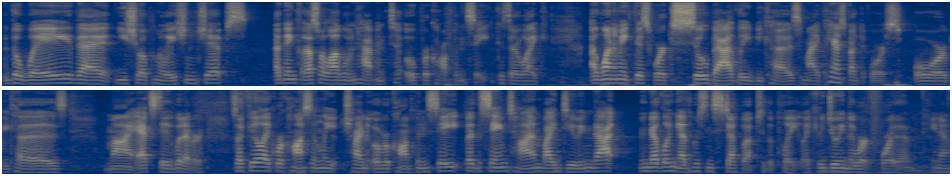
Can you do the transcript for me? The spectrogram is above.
the way that you show up in relationships, I think that's why a lot of women haven't to overcompensate because they're like, I want to make this work so badly because my parents got divorced or because my ex did whatever. So I feel like we're constantly trying to overcompensate, but at the same time, by doing that, you're never letting the other person step up to the plate. Like you're doing the work for them, you know?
